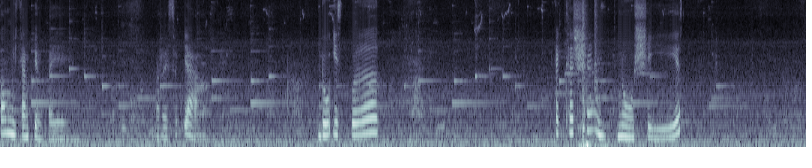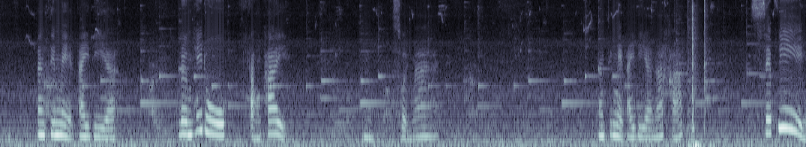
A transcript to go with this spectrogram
ต้องมีการเปลี่ยนแปลง อะไรสักอย่าง do its work action no cheat ultimate idea ลืมให้ดูหลังไพ่สวยมาก ultimate idea นะคะ saving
